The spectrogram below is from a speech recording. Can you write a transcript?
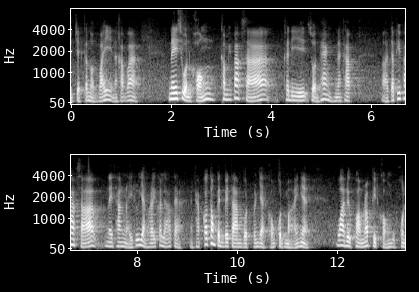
47กำหนดไว้นะครับว่า ในส่วนของคำพิพากษาคดีส่วนแพ่งนะครับจะพิพากษาในทางไหนหรืออย่างไรก็แล้วแต่นะครับ ก็ต้องเป็นไปตามบทบัญญัติของกฎหมายเนี่ยว่าโดยความรับผิดของบุคคล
